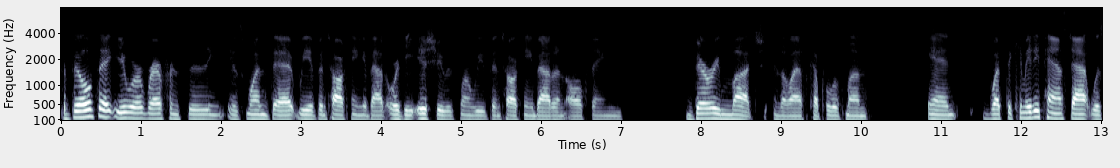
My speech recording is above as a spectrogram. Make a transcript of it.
the bill that you were referencing is one that we have been talking about, or the issue is one we've been talking about on all things very much in the last couple of months. And what the committee passed out was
